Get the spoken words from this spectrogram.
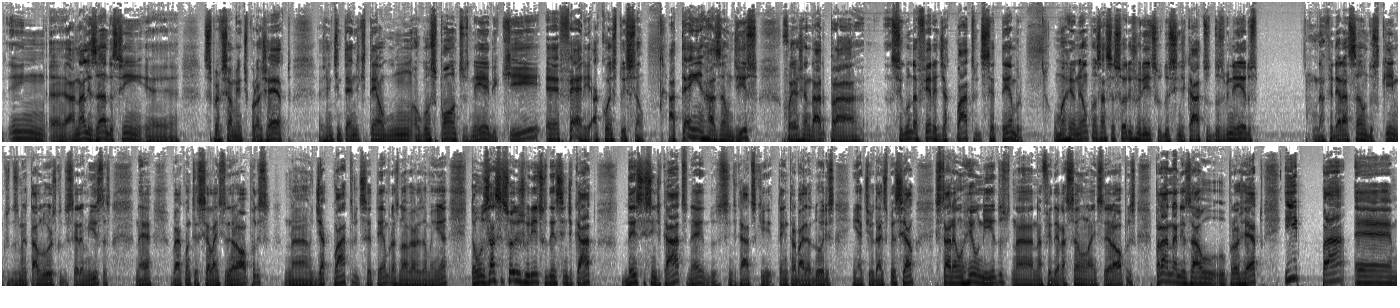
em, eh, analisando assim eh, superficialmente o projeto, a gente entende que tem algum, alguns pontos nele que eh, fere a Constituição. Até em razão disso, foi agendado para segunda-feira, dia 4 de setembro, uma reunião com os assessores jurídicos dos sindicatos dos mineiros, da Federação dos Químicos, dos Metalúrgicos, dos Ceramistas, né? Vai acontecer lá em Siderópolis, no dia 4 de setembro, às 9 horas da manhã. Então, os assessores jurídicos desse sindicato, desses sindicatos, né? Dos sindicatos que têm trabalhadores em atividade especial, estarão reunidos na, na federação lá em Siderópolis para analisar o, o, projeto e para é,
